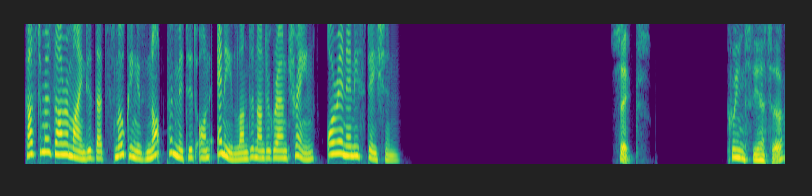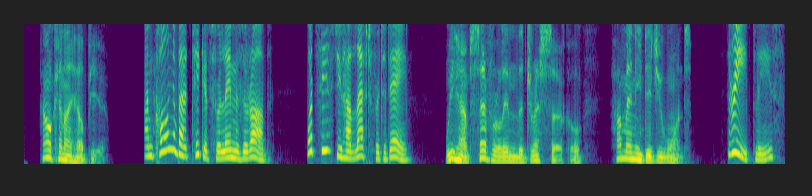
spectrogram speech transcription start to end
Customers are reminded that smoking is not permitted on any London Underground train or in any station. 6. Queen's Theatre, how can I help you? I'm calling about tickets for Les Miserables. What seats do you have left for today? We have several in the dress circle. How many did you want? Three, please.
